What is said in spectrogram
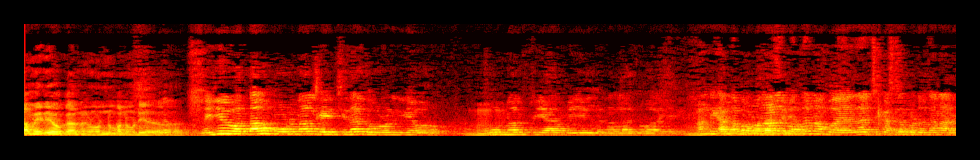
அப்படியே உட்காந்து ஒண்ணும் பண்ண முடியாது அதெல்லாம். வெயில் வந்தாலும் மூணு நாள் கழிச்சு தான் இது ஒழுங்கே வரும். மூணு நாள் ஃப்ரீயா வெயில் நல்லா இதுவாகி நம்ம ஏதாச்சும் கஷ்டப்பட்டு தானே அதை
